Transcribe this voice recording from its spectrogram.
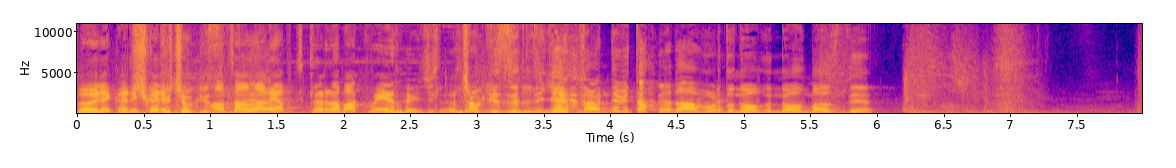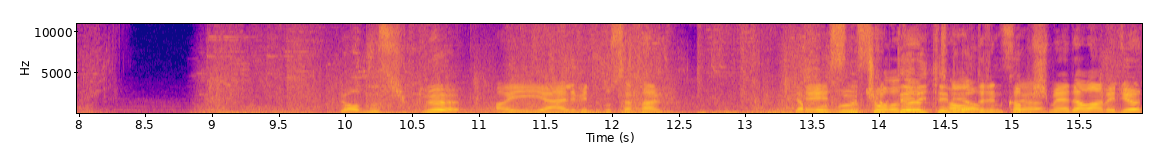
Böyle garip Şükrü garip çok üzüldü hatalar ya. yaptıklarına bakmayın oyuncular. Çok üzüldü. Geri döndü bir tane daha vurdu ne olur ne olmaz diye. Yalnız Şükrü. Ay Elvin bu sefer. Ya bu, bu çok tehlikeli Taldir'in yalnız ya. kapışmaya devam ediyor.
